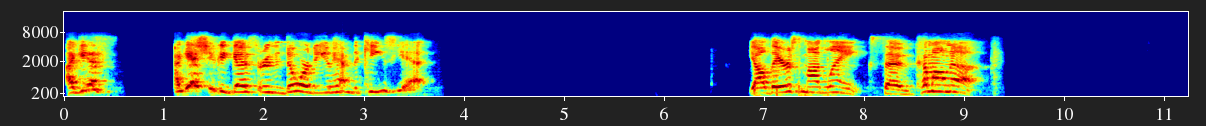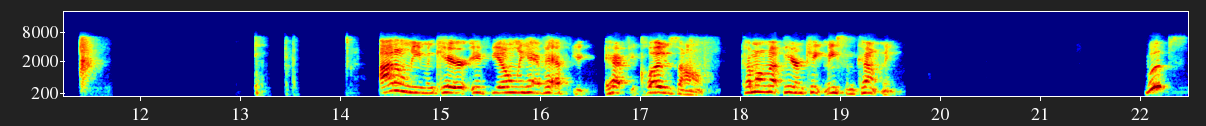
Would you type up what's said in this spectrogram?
I guess I guess you could go through the door. Do you have the keys yet? Y'all, there's my link. So come on up. I don't even care if you only have half your half your clothes on. Come on up here and keep me some company. Whoops.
